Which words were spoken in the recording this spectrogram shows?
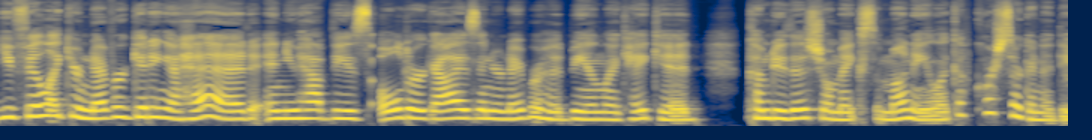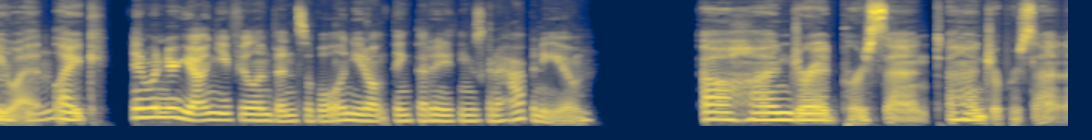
you feel like you're never getting ahead, and you have these older guys in your neighborhood being like, hey, kid, come do this, you'll make some money. Like, of course they're going to do it. Mhm. Like, And when you're young, you feel invincible and you don't think that anything's going to happen to you. A hundred percent. A hundred percent.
